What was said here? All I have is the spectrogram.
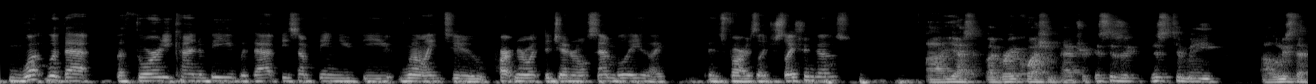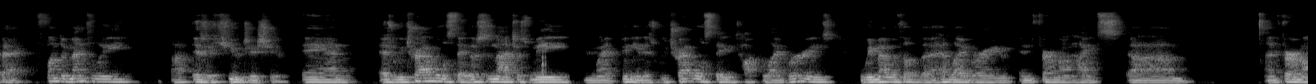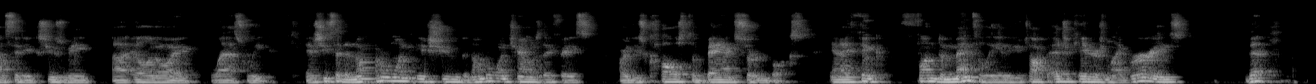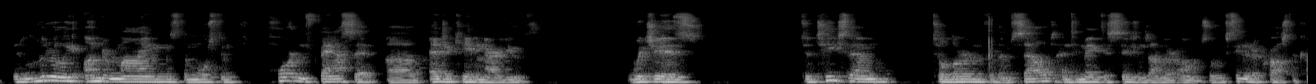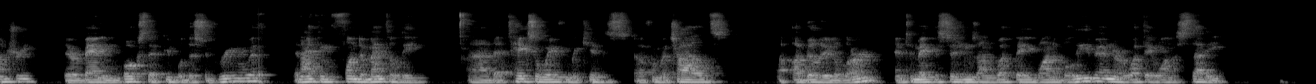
what would that authority kind of be? Would that be something you'd be willing to partner with the General Assembly, like as far as legislation goes? Uh, yes, a great question, Patrick. This is a, this to me. Uh, let me step back. Fundamentally, uh, is a huge issue, and as we travel the state, this is not just me, in my opinion. As we travel the state and talk to librarians, we met with the head librarian in Fairmount Heights um, and Fairmont City, excuse me, uh, Illinois last week. And she said the number one issue, the number one challenge they face are these calls to ban certain books. And I think fundamentally, and if you talk to educators and librarians, that it literally undermines the most important facet of educating our youth, which is to teach them to learn for themselves and to make decisions on their own. So we've seen it across the country. They're banning books that people disagree with. And I think fundamentally, uh, that takes away from a kid's, uh, from a child's uh, ability to learn and to make decisions on what they want to believe in or what they want to study.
